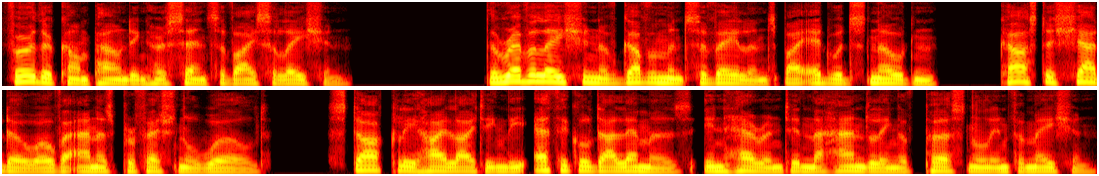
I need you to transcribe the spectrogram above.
further compounding her sense of isolation. The revelation of government surveillance by Edward Snowden cast a shadow over Anna's professional world, starkly highlighting the ethical dilemmas inherent in the handling of personal information.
